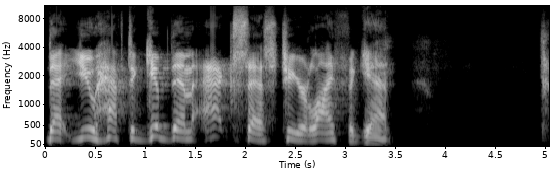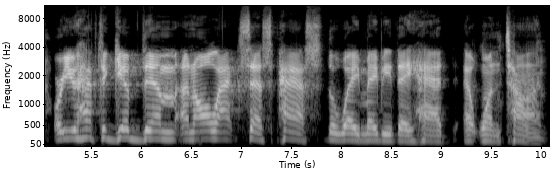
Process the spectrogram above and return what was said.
that you have to give them access to your life again. Or you have to give them an all access pass the way maybe they had at one time.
